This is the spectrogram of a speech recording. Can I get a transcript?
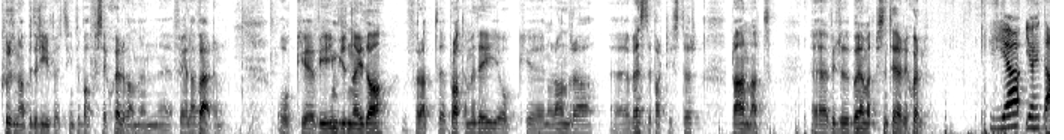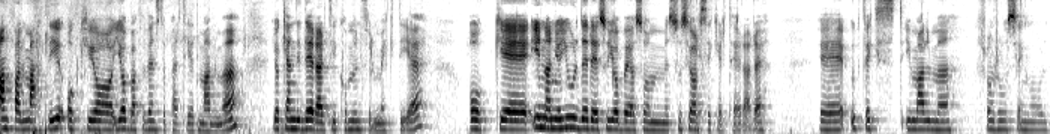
kurderna bedrivit, inte bara för sig själva men för hela världen. Och eh, vi är inbjudna idag för att eh, prata med dig och eh, några andra vänsterpartister bland annat. Vill du börja med att presentera dig själv? Ja, jag heter Anfal Mahdi och jag jobbar för Vänsterpartiet Malmö. Jag kandiderar till kommunfullmäktige. Och innan jag gjorde det så jobbade jag som socialsekreterare. Uppväxt i Malmö, från Rosengård.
